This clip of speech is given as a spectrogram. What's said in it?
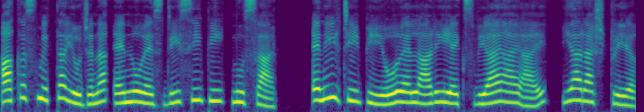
आकस्मिकता योजना एनओएसडीसीपी नुसार. एनईटीपीओएलआरईएक्सव्हीआयआय या राष्ट्रीय.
